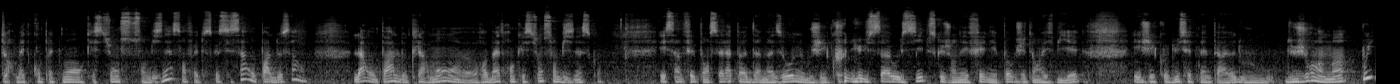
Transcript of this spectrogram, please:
de remettre complètement en question son business en fait parce que c'est ça on parle de ça hein. là on parle de clairement euh, remettre en question son business quoi et ça me fait penser à la période d'Amazon où j'ai connu ça aussi parce que j'en ai fait une époque j'étais en FBA et j'ai connu cette même période où du jour au lendemain oui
